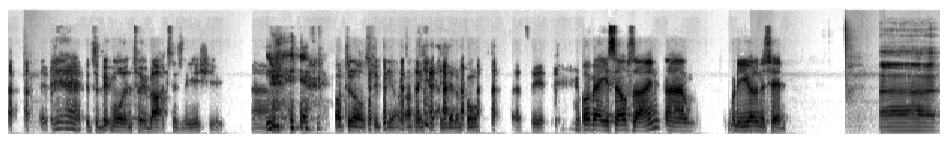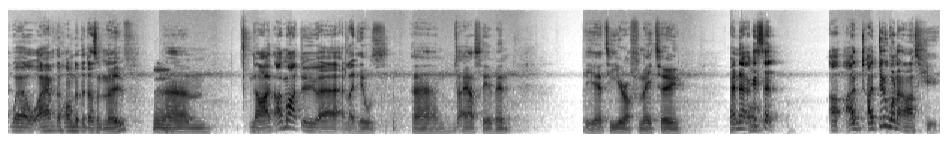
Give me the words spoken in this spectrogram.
it's a bit more than two bucks is the issue. Um, oh, two dollars fifty. I I think you can get them for. that's it. What about yourself, Zayne? Um, what do you got in the shed? Uh, well, I have the Honda that doesn't move. Mm. Um, no, I, I might do uh, Adelaide Hills, um, the ARC event. But yeah, it's a year off for me too. And I guess that I, I, I do want to ask you,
